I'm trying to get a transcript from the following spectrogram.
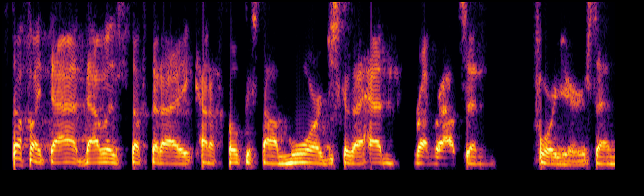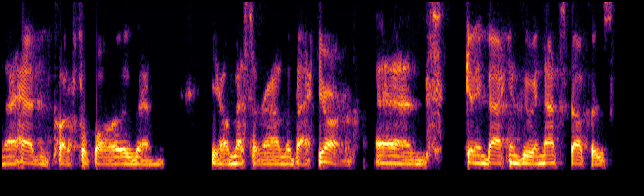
stuff like that, that was stuff that I kind of focused on more just because I hadn't run routes in four years and I hadn't caught a football other than, you know, messing around in the backyard and getting back and doing that stuff was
